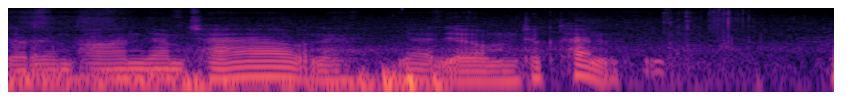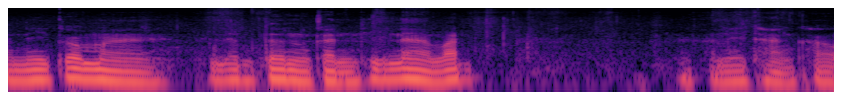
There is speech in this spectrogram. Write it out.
เจริญพรยามเช้านะญาติโยมทุกท่าน วันนี้ก็มาเริ่มต้นกันที่หน้าวัด อันนี้ทางเข้า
